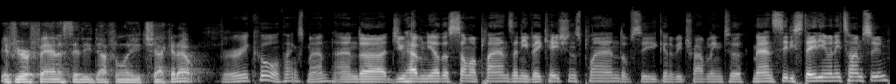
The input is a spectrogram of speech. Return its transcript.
if you're a fan of City, definitely check it out. Very cool. Thanks, man. And uh, do you have any other summer plans? Any vacations planned? Obviously, you're going to be traveling to Man City Stadium anytime soon.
